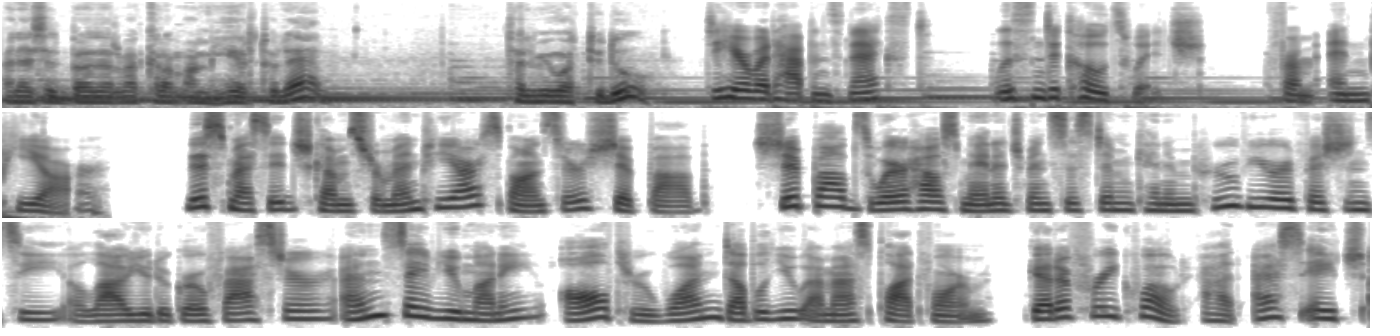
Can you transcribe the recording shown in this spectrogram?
And I said, Brother Makram, I'm here to learn. Tell me what to do. To hear what happens next, listen to Code Switch from NPR. This message comes from NPR sponsor ShipBob. ShipBob's warehouse management system can improve your efficiency, allow you to grow faster, and save you money all through one WMS platform. Get a free quote at shipbob.com.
